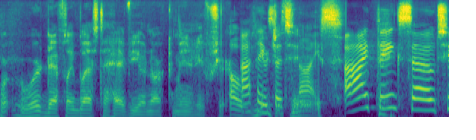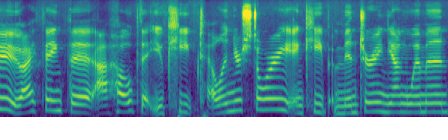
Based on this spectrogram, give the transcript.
We're, we're definitely blessed to have you in our community for sure. Oh, I think you're so just too. nice. I think so too. I think that I hope that you keep telling your story and keep mentoring young women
